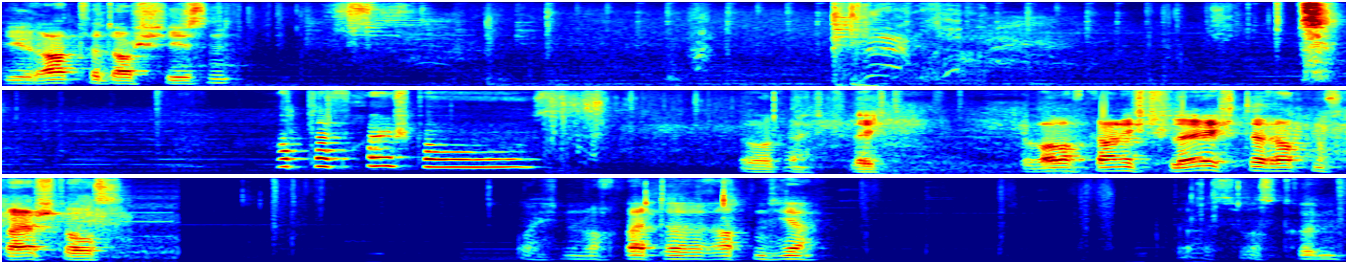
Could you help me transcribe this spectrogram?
Die Ratte da schießen. Hat der Freistoß. Der war gar nicht schlecht. Der war doch gar nicht schlecht, der Rattenfreistoß. Weitere Ratten hier. Da ist was drüben.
